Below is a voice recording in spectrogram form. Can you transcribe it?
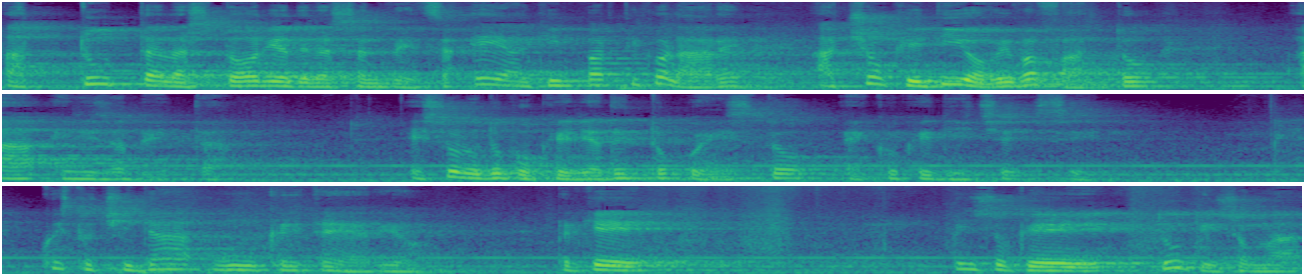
a tutta la storia della salvezza e anche in particolare a ciò che Dio aveva fatto a Elisabetta. E solo dopo che gli ha detto questo, ecco che dice sì. Questo ci dà un criterio, perché Penso che tutti, insomma,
